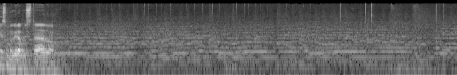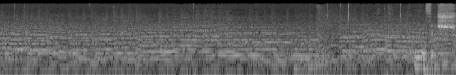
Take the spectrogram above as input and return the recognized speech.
Eso me hubiera gustado. Quillfish.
